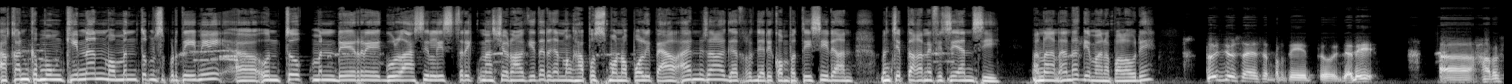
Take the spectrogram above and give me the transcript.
akan kemungkinan momentum seperti ini uh, untuk menderegulasi listrik nasional kita dengan menghapus monopoli PLN misalnya agar terjadi kompetisi dan menciptakan efisiensi. Pandangan Anda gimana Pak Laude? Setuju saya seperti itu. Jadi uh, harus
